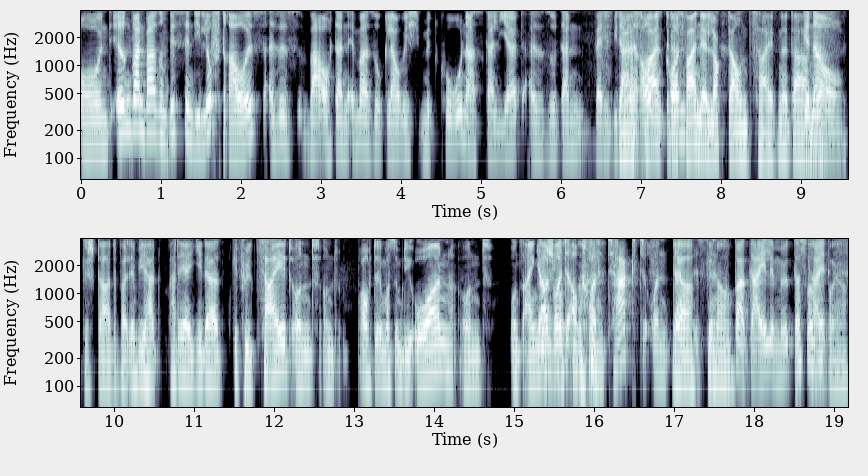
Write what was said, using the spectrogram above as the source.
Und irgendwann war so ein bisschen die Luft raus. Also es war auch dann immer so, glaube ich, mit Corona skaliert. Also so dann, wenn wieder ja, alle das raus war, Das war in der Lockdown-Zeit, ne? Da genau. haben wir gestartet, weil irgendwie hat, hatte ja jeder gefühlt Zeit und, und brauchte irgendwas um die Ohren und uns eingeschlossen. Ja, und wollte auch Kontakt und das ja, ist genau. eine super geile Möglichkeit super, ja.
